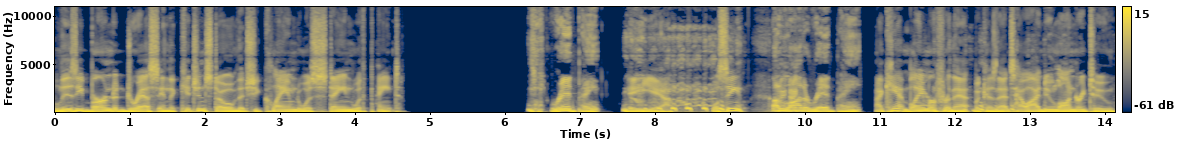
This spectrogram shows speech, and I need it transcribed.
Lizzie burned a dress in the kitchen stove that she claimed was stained with paint. red paint. Uh, yeah. Well, see, A lot of red paint. I can't blame her for that because that's how I do laundry too.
